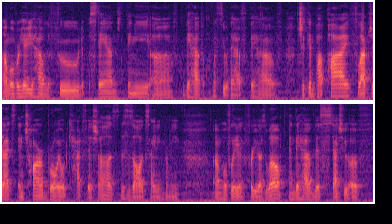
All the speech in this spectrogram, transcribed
Um, over here you have the food stand thingy. Uh, they have, let's see what they have. They have chicken pot pie, flapjacks, and char-broiled catfish. Oh, this is all exciting for me. Um, hopefully for you as well. And they have this statue of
